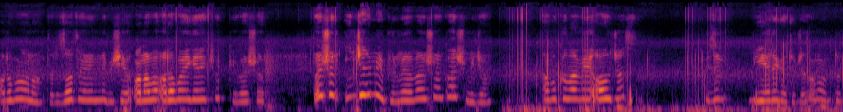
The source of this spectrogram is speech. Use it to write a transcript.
Araba anahtarı. Zaten elinde bir şey. Araba arabaya gerek yok ki. Ben şu an ben şu an inceleme yapıyorum ya. Ben şu an kaçmayacağım. Ha bu klavyeyi alacağız. Bizim bir yere götüreceğiz ama dur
